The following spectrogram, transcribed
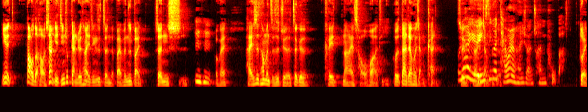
因为报的好像已经就感觉它已经是真的，百分之百真实。嗯哼，OK，还是他们只是觉得这个可以拿来炒话题，或者大家会想看？我觉得原因是因为台湾人很喜欢川普吧？对，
